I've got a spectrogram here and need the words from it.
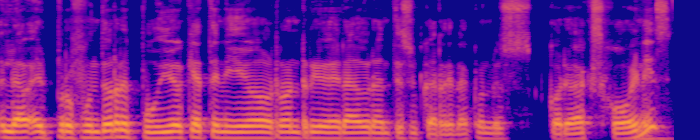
el profundo repudio que ha tenido Ron Rivera durante su carrera con los corebacks jóvenes.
